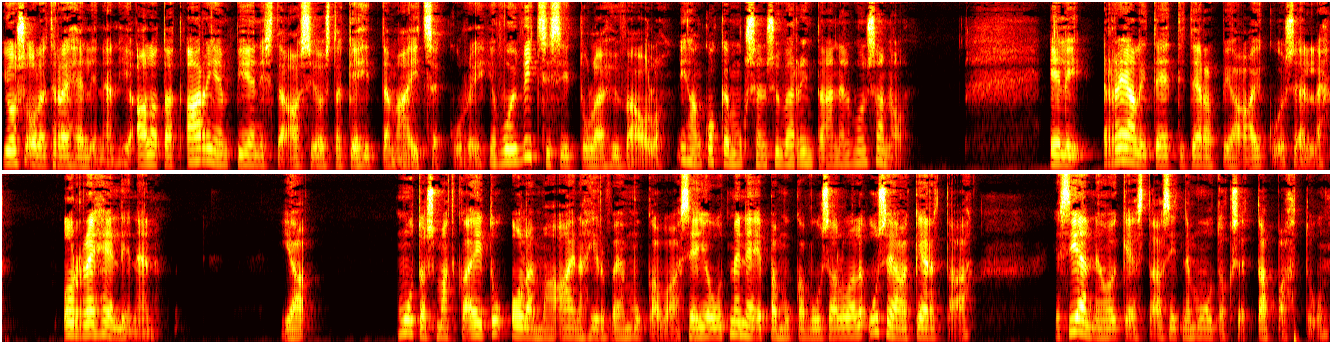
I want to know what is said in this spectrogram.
jos olet rehellinen ja aloitat arjen pienistä asioista kehittämään itsekuri. Ja voi vitsi, siitä tulee hyvä olo. Ihan kokemuksen syvä rinta voin sanoa. Eli realiteettiterapia aikuiselle. On rehellinen ja muutosmatka ei tule olemaan aina hirveän mukavaa. Se joudut menee epämukavuusalueelle useaa kertaa – ja siellä ne oikeastaan sitten ne muutokset tapahtuu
